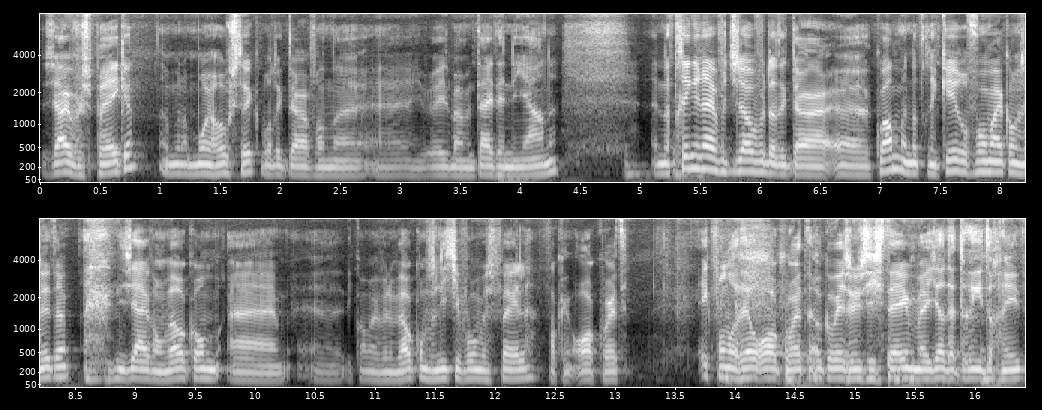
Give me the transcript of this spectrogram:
zuiver spreken. Een mooi hoofdstuk, wat ik daarvan, uh, je weet, bij mijn tijd in Indianen. En dat ging er eventjes over dat ik daar uh, kwam en dat er een kerel voor mij kwam zitten. Die zei van welkom. Uh, die kwam even een welkomstliedje voor me spelen. Fucking awkward. Ik vond het heel awkward. Ook alweer zo'n systeem, weet je, dat doe je toch niet?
